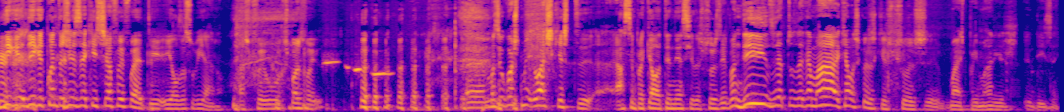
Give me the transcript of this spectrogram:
diga, diga quantas vezes é que isto já foi E, e eles assobiaram. Acho que foi o- a resposta foi. Ah, mas eu gosto, eu acho que este há sempre aquela tendência das pessoas dizer bandidos, é tudo a gamar, aquelas coisas que as pessoas eh, mais primárias dizem.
